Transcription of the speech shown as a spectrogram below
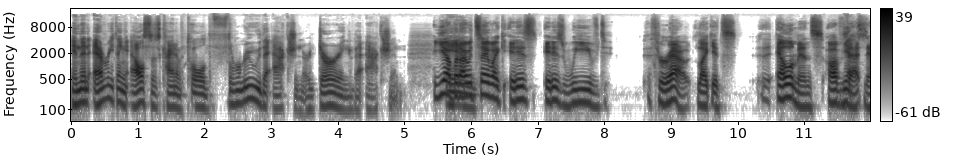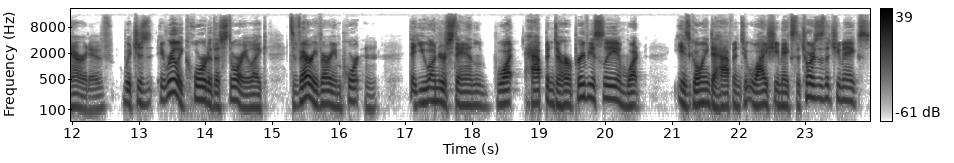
and then everything else is kind of told through the action or during the action yeah. But I would say like it is it is weaved throughout. Like it's uh, elements of Yes. that narrative, which is it really core to the story. Like it's very very important that you understand what happened to her previously and what is going to happen to why she makes the choices that she makes.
